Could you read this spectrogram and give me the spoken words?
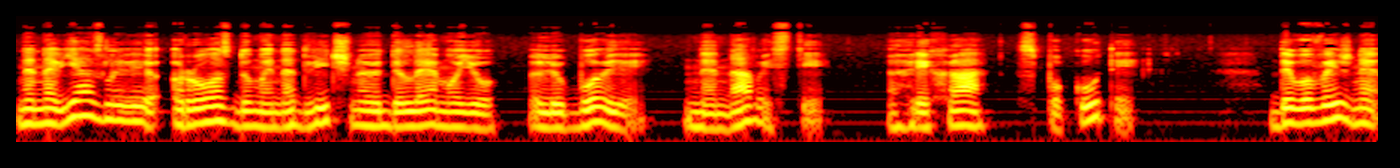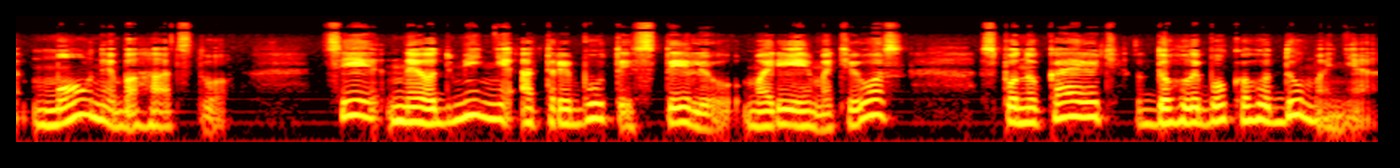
ненав'язливі роздуми над вічною дилемою любові, ненависті, гріха, спокути, дивовижне мовне багатство. Ці неодмінні атрибути стилю Марії Матіос спонукають до глибокого думання,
